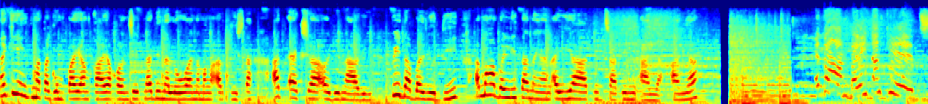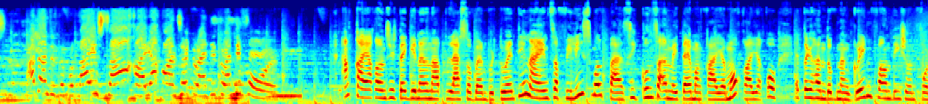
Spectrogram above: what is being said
Naging matagumpay ang Kaya Concert na dinaluhan ng mga artista at extraordinary PWD. Ang mga balita na yan ay ihahatid sa atin ni Anya. Anya? Ito ang Balitang Kids! At andito po tayo sa Kaya Concert 2024. Ang Kaya Concert ay ginanap last November 29 sa Feliz Mall Pasig kung saan may temang Kaya Mo, Kaya Ko. Ito yung handog ng Grain Foundation for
